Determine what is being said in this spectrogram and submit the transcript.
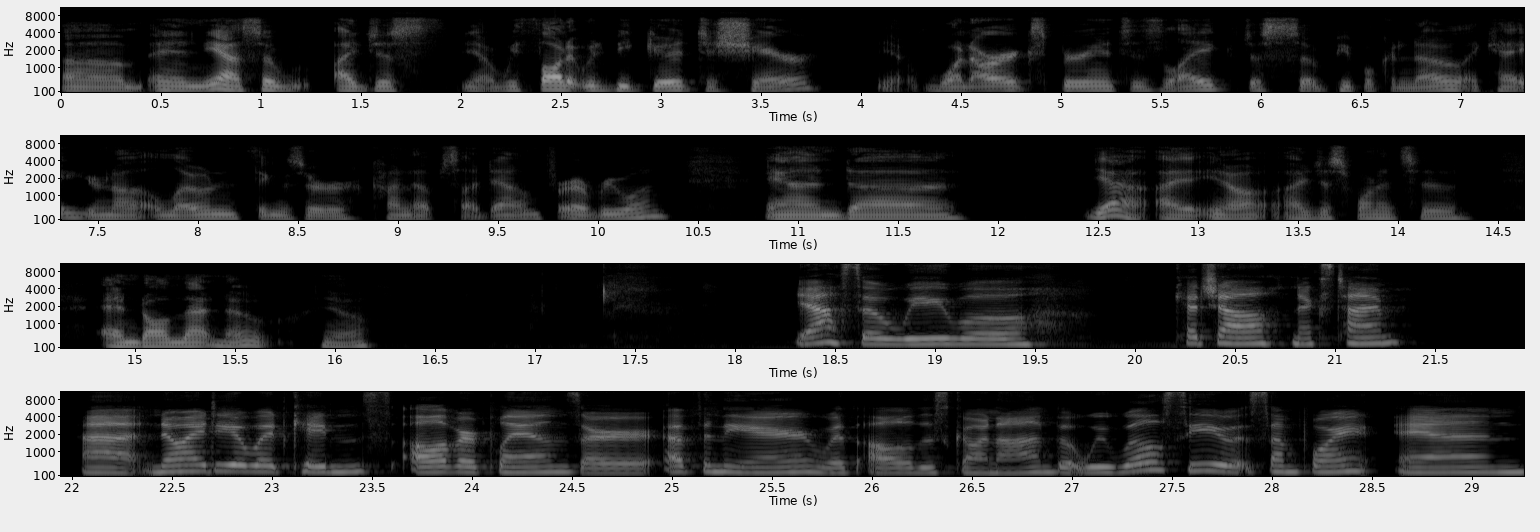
Um, and yeah, so I just you know we thought it would be good to share you know what our experience is like, just so people can know like, hey, you're not alone. Things are kind of upside down for everyone. And uh, yeah, I you know I just wanted to end on that note. You know. Yeah. So we will catch y'all next time. Uh, no idea what cadence. All of our plans are up in the air with all of this going on, but we will see you at some point, and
